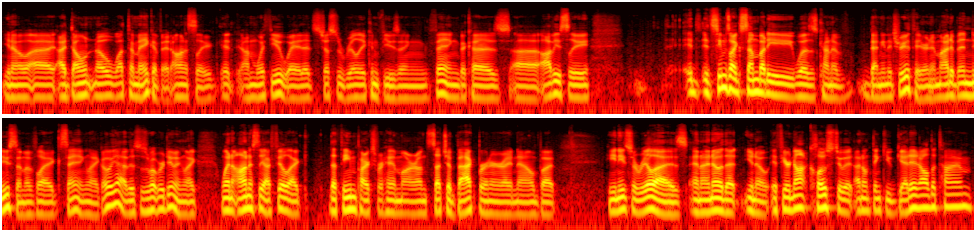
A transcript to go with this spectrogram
you know, I, I don't know what to make of it. Honestly, it, I'm with you, Wade. It's just a really confusing thing because uh, obviously it, it seems like somebody was kind of bending the truth here and it might have been Newsom of like saying like oh yeah this is what we're doing like when honestly I feel like the theme parks for him are on such a back burner right now but he needs to realize and I know that you know if you're not close to it I don't think you get it all the time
